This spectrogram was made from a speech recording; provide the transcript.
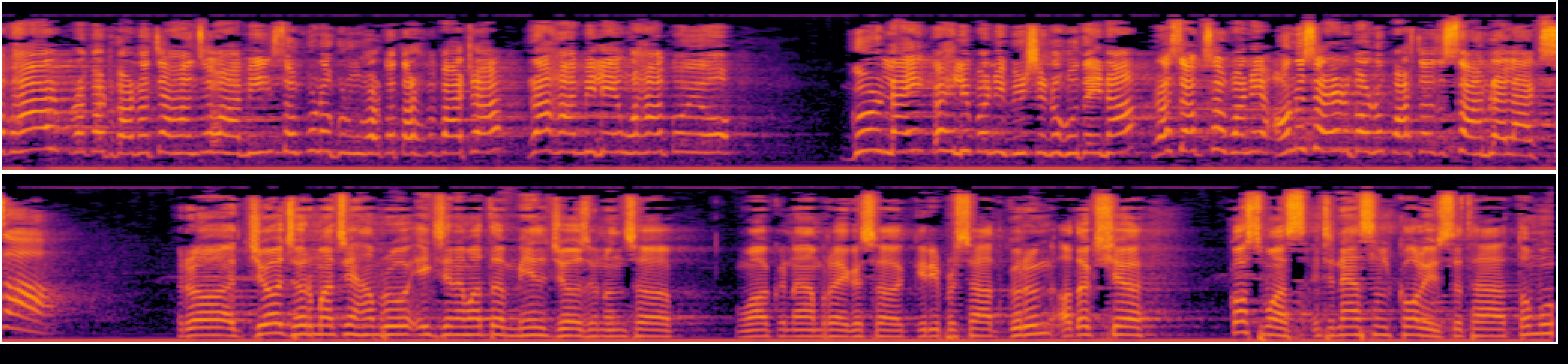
आभार प्रकट गर्न चाहन्छौँ हामी सम्पूर्ण गुरुङहरूको तर्फबाट र हामीले उहाँको यो गुणलाई कहिले पनि बिर्सिनु हुँदैन र सक्छ भने अनुसरण गर्नुपर्छ जस्तो हामीलाई लाग्छ। र जजहरूमा चाहिँ हाम्रो एकजना मात्र मेल जज हुनुहुन्छ। उहाँको नाम रहेको छ गिरिप्रसाद गुरुङ अध्यक्ष कस्मस इन्टरनेसनल कलेज तथा तमु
